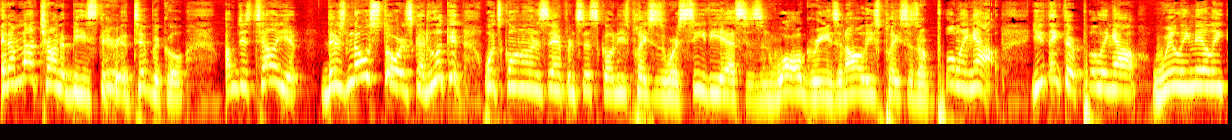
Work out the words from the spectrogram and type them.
And I'm not trying to be stereotypical. I'm just telling you, there's no stores. Look at what's going on in San Francisco and these places where CVS's and Walgreens and all these places are pulling out. You think they're pulling out willy nilly?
